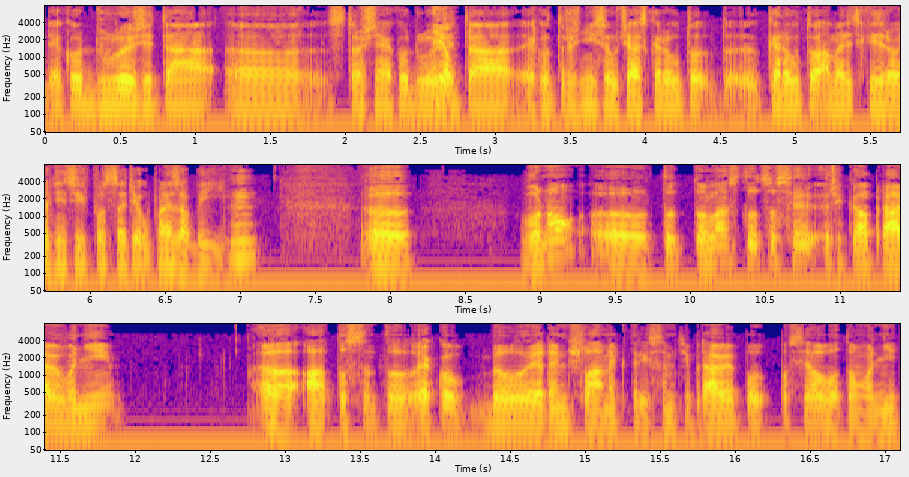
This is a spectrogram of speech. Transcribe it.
jako důležitá, uh, strašně jako důležitá jo. jako tržní součást, kterou to, kterou to americký zdravotnictví v podstatě úplně zabíjí. Hmm. Uh, ono, uh, to, tohle, to, co si říkal právě, oni a to jsem to jako byl jeden článek, který jsem ti právě po, posílal o tom. Oni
